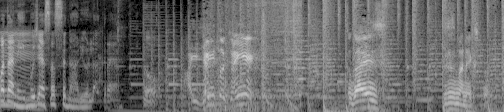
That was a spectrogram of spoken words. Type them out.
पता नहीं मुझे ऐसा सिनारियो लग रहा है तो यही तो चाहिए So guys, this is my next one.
